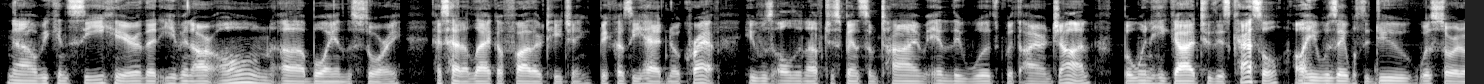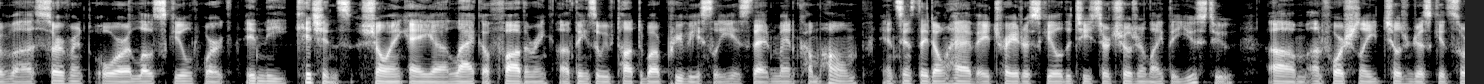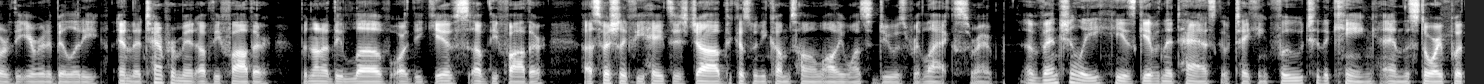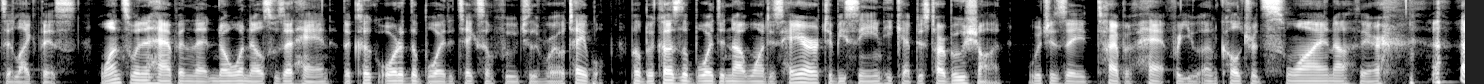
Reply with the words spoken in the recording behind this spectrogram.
Now we can see here that even our own uh, boy in the story has had a lack of father teaching because he had no craft he was old enough to spend some time in the woods with Iron John, but when he got to this castle, all he was able to do was sort of uh, servant or low skilled work in the kitchens, showing a uh, lack of fathering. Uh, things that we've talked about previously is that men come home, and since they don't have a trade or skill to teach their children like they used to, um, unfortunately, children just get sort of the irritability and the temperament of the father, but none of the love or the gifts of the father especially if he hates his job because when he comes home, all he wants to do is relax, right? Eventually, he is given the task of taking food to the king, and the story puts it like this. Once, when it happened that no one else was at hand, the cook ordered the boy to take some food to the royal table. But because the boy did not want his hair to be seen, he kept his tarbouche on which is a type of hat for you uncultured swine out there.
